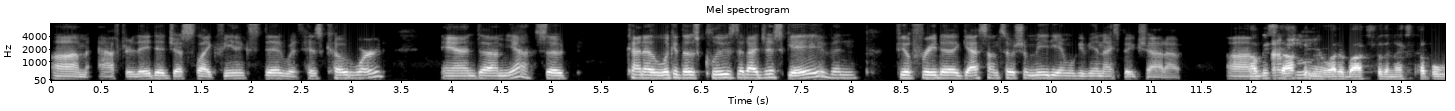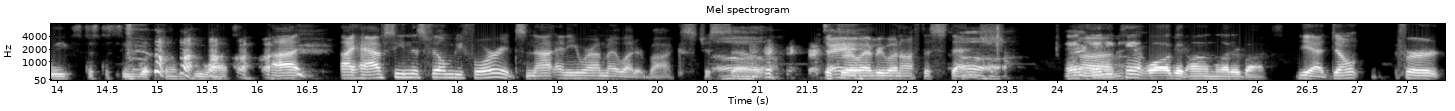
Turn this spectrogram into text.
um, after they did, just like Phoenix did with his code word. And um, yeah, so kind of look at those clues that I just gave and feel free to guess on social media and we'll give you a nice big shout out. Um, I'll be stalking your Letterboxd for the next couple weeks just to see what films you watch. I I have seen this film before. It's not anywhere on my Letterboxd. Just so Oh, to throw everyone off the stench. Oh, And, and Um, you can't log it on Letterboxd. Yeah, don't for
